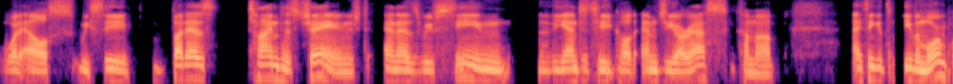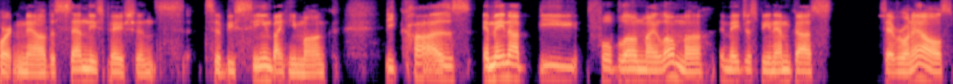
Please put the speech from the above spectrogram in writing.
what else we see. But as time has changed, and as we've seen the entity called MGRS come up, I think it's even more important now to send these patients to be seen by hemonc because it may not be full-blown myeloma. It may just be an MGUS to everyone else,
